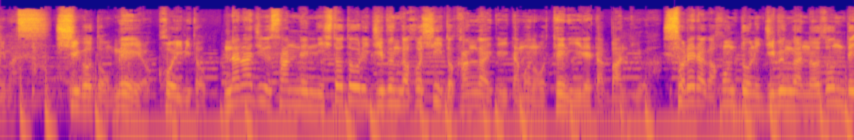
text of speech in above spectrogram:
います。仕事、名誉、恋人。73年に一通り自分が欲しいと考えていたものを手に入れたバンディは、それらが本当に自分が望んで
